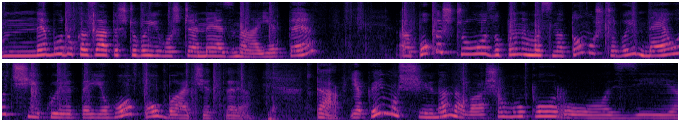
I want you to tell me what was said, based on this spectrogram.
Не буду казати, що ви його ще не знаєте. Е, Поки що зупинимось на тому, що ви не очікуєте його побачити. Так, який мужчина на вашому порозі?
